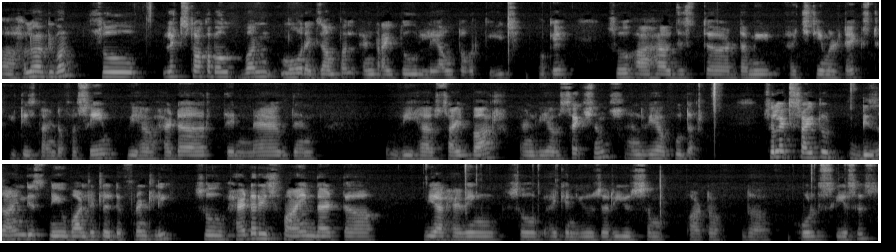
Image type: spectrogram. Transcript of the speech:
Uh, hello everyone. So let's talk about one more example and try to lay out our page. Okay. So I have just a dummy HTML text. It is kind of a same. We have header, then nav, then we have sidebar, and we have sections, and we have footer. So let's try to design this nav bar little differently. So header is fine that uh, we are having. So I can use or reuse some part of the old CSS.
